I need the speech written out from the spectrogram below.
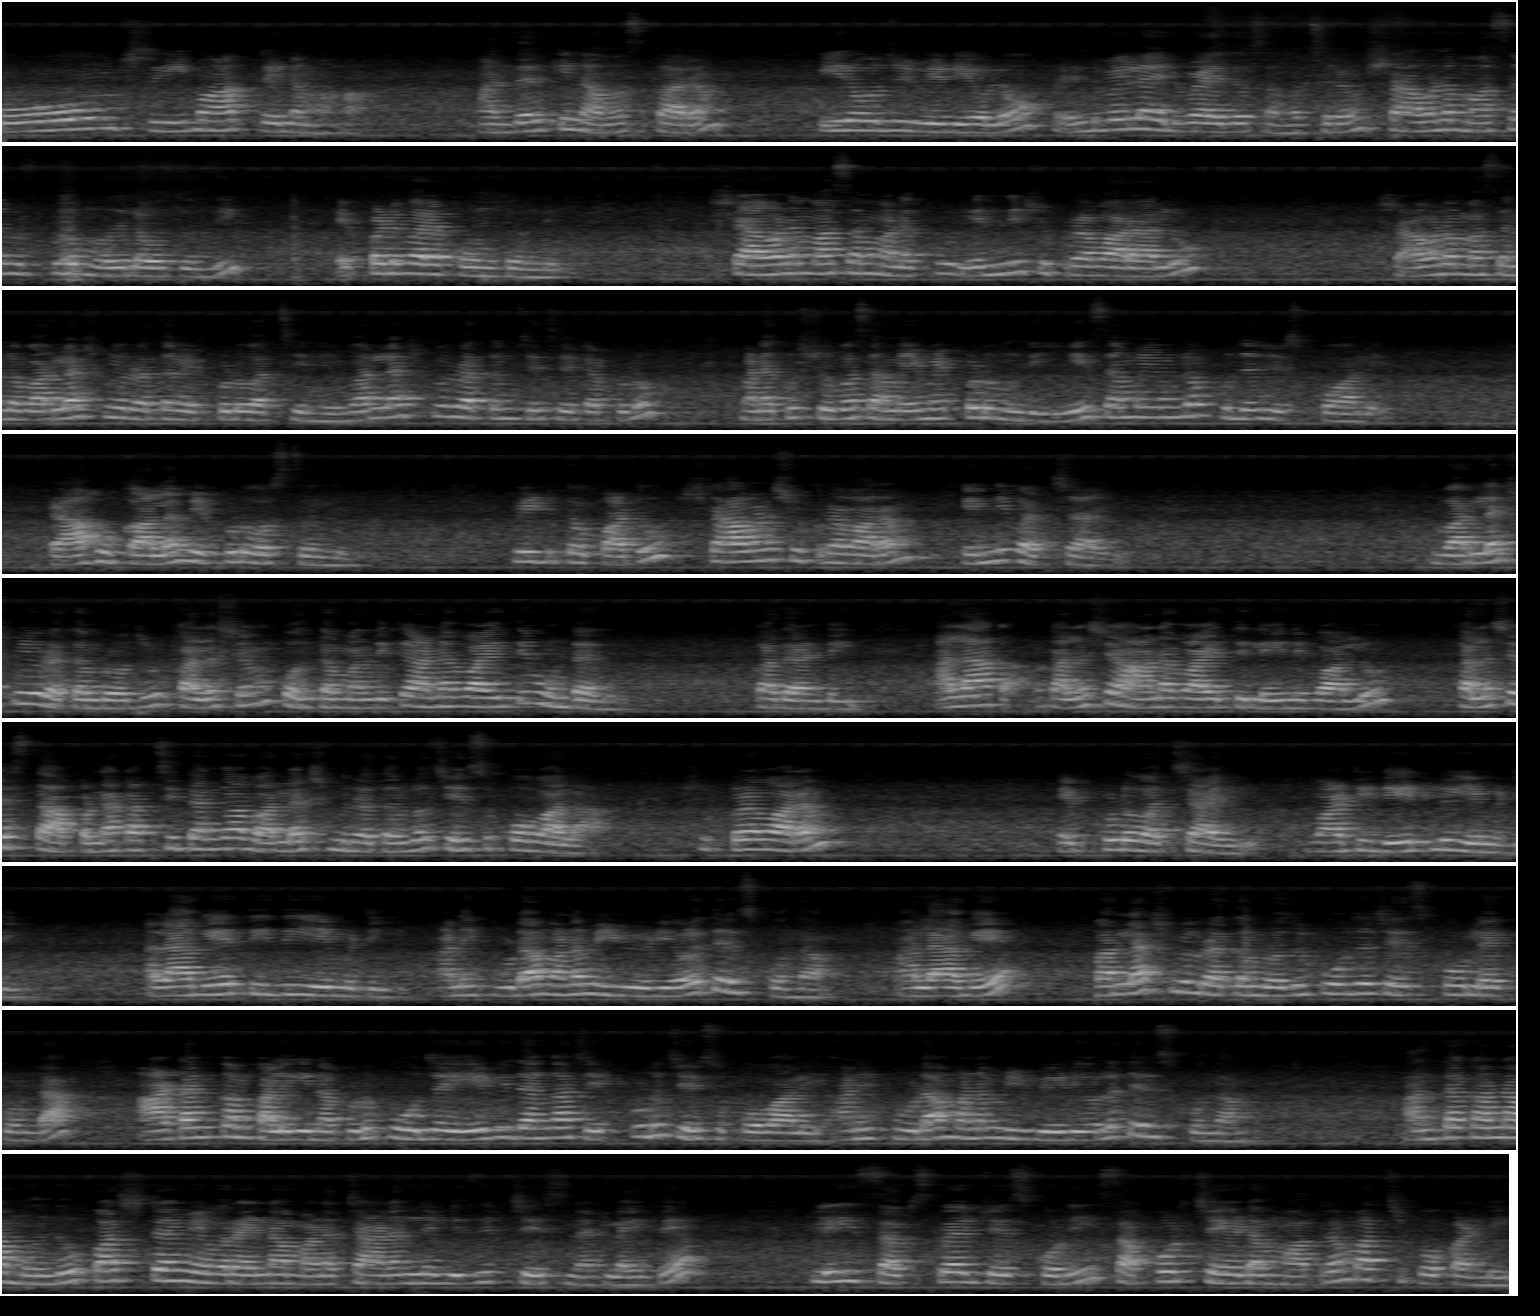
ఓం శ్రీమాత్రే నమ. అందరికీ నమస్కారం. ఈరోజు వీడియోలో రెండు వేల ఇరవై ఐదో సంవత్సరం శ్రావణ మాసం ఇప్పుడు మొదలవుతుంది. ఎప్పటి వరకు ఉంటుంది? శ్రావణ మాసం మనకు ఎన్ని శుక్రవారాలు? శ్రావణ మాసంలో వరలక్ష్మి వ్రతం ఎప్పుడు వచ్చింది? వరలక్ష్మి వ్రతం చేసేటప్పుడు మనకు శుభ సమయం ఎప్పుడు ఉంది? ఏ సమయంలో పూజ చేసుకోవాలి? రాహుకాలం ఎప్పుడు వస్తుంది? వీటితో పాటు శ్రావణ శుక్రవారం ఎన్ని వచ్చాయి? వరలక్ష్మి వ్రతం రోజు కలశం కొంతమందికి ఆనవాయితీ ఉండదు. కదండి? అలా కలశ ఆనవాయితీ లేని వాళ్ళు కలశ స్థాపన ఖచ్చితంగా వరలక్ష్మి వ్రతంలో చేసుకోవాలా? శుక్రవారం ఎప్పుడు వచ్చాయి? వాటి డేట్లు ఏమిటి? అలాగే తిది ఏమిటి? అని కూడా మనం ఈ వీడియోలో తెలుసుకుందాం. అలాగే వరలక్ష్మి వ్రతం రోజు పూజ చేసుకోలేకుండా ఆటంకం కలిగినప్పుడు పూజ ఏ విధంగా ఎప్పుడు చేసుకోవాలి అని కూడా మనం ఈ వీడియోలో తెలుసుకుందాం. అంతకన్నా ముందు ఫస్ట్ టైం ఎవరైనా మన ఛానల్ని విజిట్ చేసినట్లయితే ప్లీజ్ సబ్స్క్రైబ్ చేసుకొని సపోర్ట్ చేయడం మాత్రం మర్చిపోకండి.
